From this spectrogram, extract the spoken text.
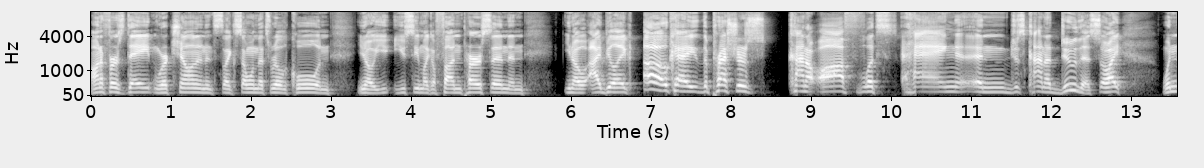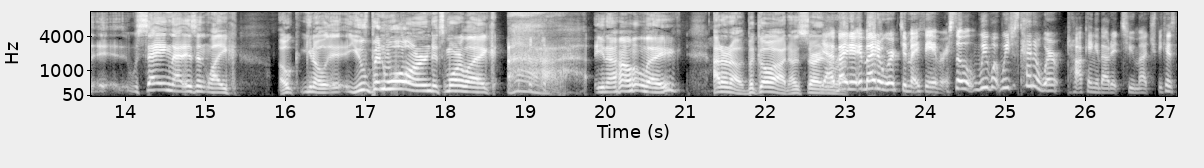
on a first date and we're chilling, and it's like someone that's real cool, and you know, you you seem like a fun person, and you know, I'd be like, oh, okay, the pressure's kind of off. Let's hang and just kind of do this. So I, when uh, saying that isn't like, oh, you know, you've been warned. It's more like ah you know like i don't know but go on. I'm sorry yeah it might it might have worked in my favor. So we we just kind of weren't talking about it too much because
